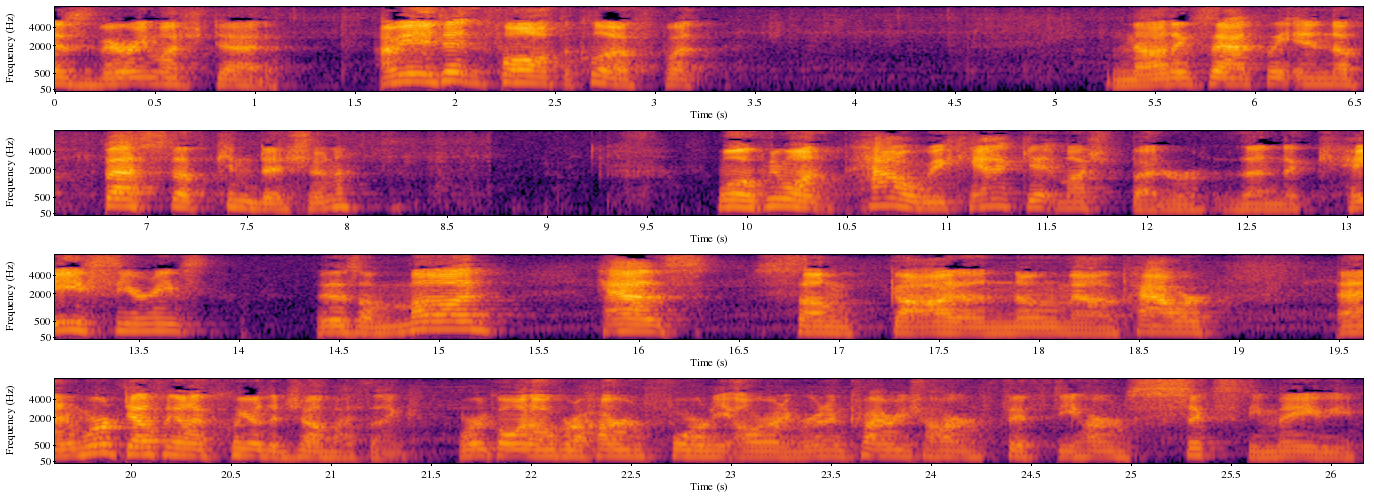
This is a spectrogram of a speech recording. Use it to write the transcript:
is very much dead. I mean, it didn't fall off the cliff, but not exactly in the best of condition. Well, if we want power, we can't get much better than the K-Series. There's a mod, has some god unknown amount of power, and we're definitely going to clear the jump, I think. We're going over 140 already. We're going to probably reach 150, 160 maybe.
